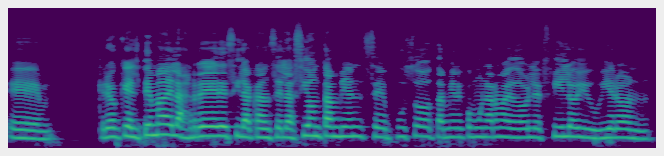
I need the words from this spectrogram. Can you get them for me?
Eh, creo que el tema de las redes y la cancelación también se puso también como un arma de doble filo y hubieron...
